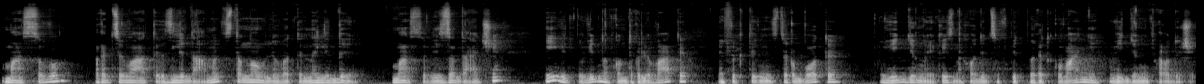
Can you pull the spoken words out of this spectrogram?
масово працювати з лідами, встановлювати на ліди масові задачі і, відповідно, контролювати ефективність роботи відділу, який знаходиться в підпорядкуванні відділу продажів.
